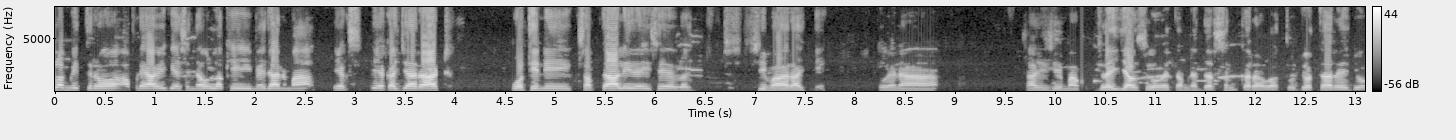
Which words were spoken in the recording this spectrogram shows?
હાલો મિત્રો, આપણે આવી ગયા છે નવલખી મેદાનમાં. એક એક હજાર આઠ પોથીની સપ્તાહ હાલી રહી છે શ્રી મહારાજની. તો એના સાજીમાં લઈ જાઉં હવે તમને દર્શન કરાવવા. તો જોતા રહેજો.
